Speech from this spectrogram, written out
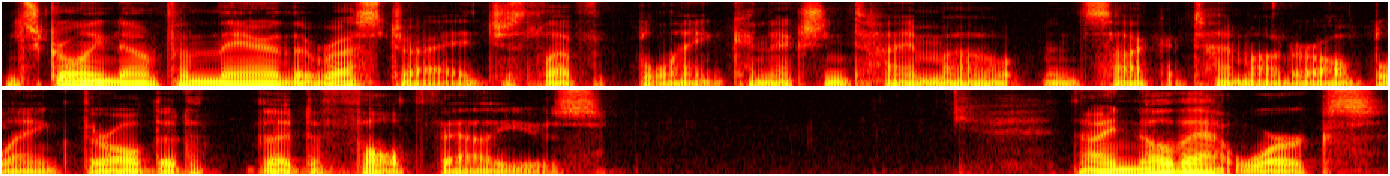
And scrolling down from there, the rest I just left blank. Connection timeout and socket timeout are all blank. They're all the, the default values. Now I know that works,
